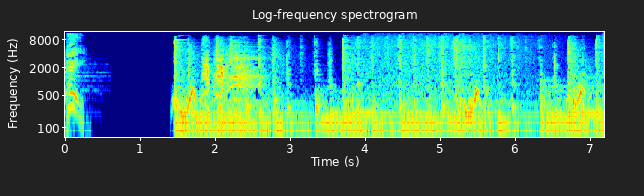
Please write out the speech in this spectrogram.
Hey!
